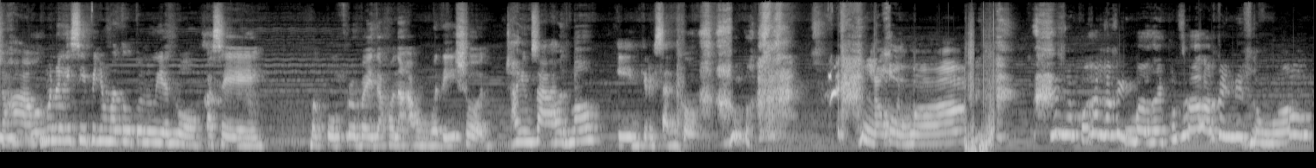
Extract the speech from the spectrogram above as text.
Tsaka huwag mo nang isipin yung matutuluyan mo kasi magpo-provide ako ng accommodation. Tsaka yung sahod mo, i-increasean ko. Naku ma'am, napakalaking bagay po sa akin nito ma'am.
